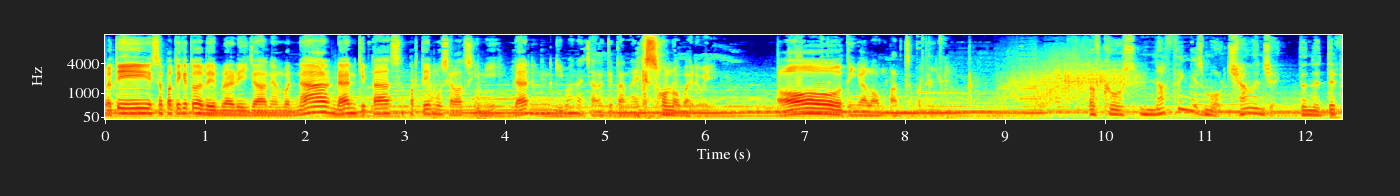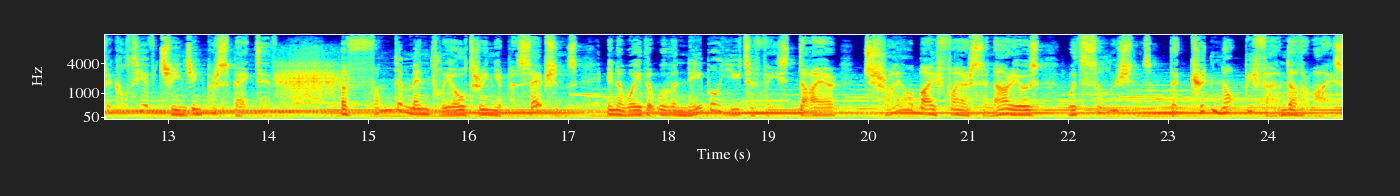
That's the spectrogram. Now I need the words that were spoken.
Berarti seperti kita udah berada di jalan yang benar dan kita sepertinya mesti lewat sini. Dan gimana cara kita naik sono by the way? Oh, tinggal lompat sepertinya. Of course, nothing is more challenging than the difficulty of changing perspective, of fundamentally altering your perceptions in a way that will enable you to face dire, trial by fire scenarios with solutions that could not be found otherwise.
